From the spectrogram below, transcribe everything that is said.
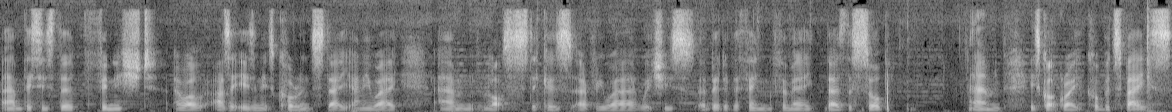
Um, this is the finished, uh, well, as it is in its current state anyway. Um, lots of stickers everywhere, which is a bit of a thing for me. There's the sub. Um, it's got great cupboard space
